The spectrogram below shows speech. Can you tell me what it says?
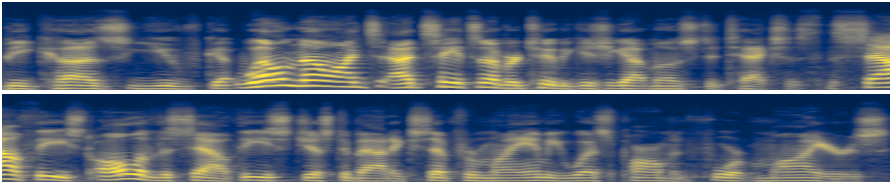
because you've got well, no, I'd, I'd say it's number two because you got most of Texas, the southeast, all of the southeast, just about except for Miami, West Palm, and Fort Myers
